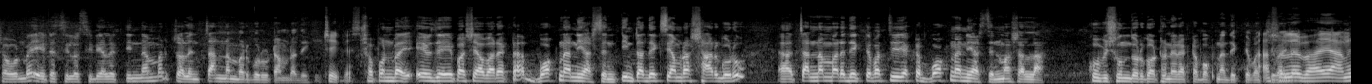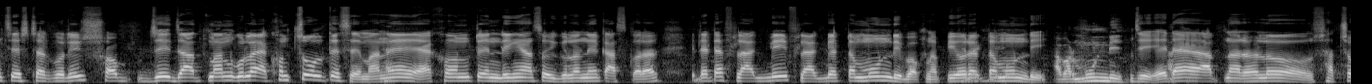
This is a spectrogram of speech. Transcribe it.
স্বপন ভাই এটা ছিল সিরিয়ালের তিন নাম্বার চলেন চার নাম্বার গরুটা আমরা দেখি। ঠিক আছে। স্বপন ভাই এই যে এই পাশে আবার একটা বকনা নিয়ে আসছেন। তিনটা দেখছি আমরা সার গরু। চার নাম্বারে দেখতে পাচ্ছি একটা বকনা নিয়ে আসছেন মাশাল্লাহ খুবই সুন্দর গঠনের একটা বকনা দেখতে পাচ্ছি আসলে ভাই আমি চেষ্টা করি সব যে জাতমানগুলো এখন চলতেছে মানে এখন ট্রেন্ডিং এ আছে ওইগুলো নিয়ে কাজ করার। এটা একটা ফ্ল্যাগবি ফ্ল্যাগবি একটা মুন্ডি বকনা পিওর একটা মুন্ডি। আবার মুন্ডি। জি এটা আপনার হলো সাতশো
